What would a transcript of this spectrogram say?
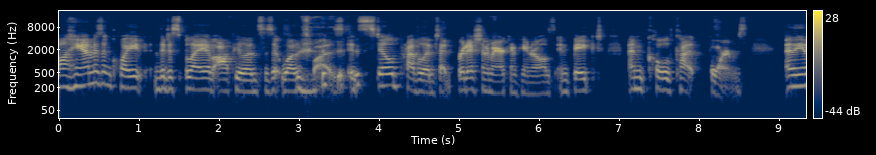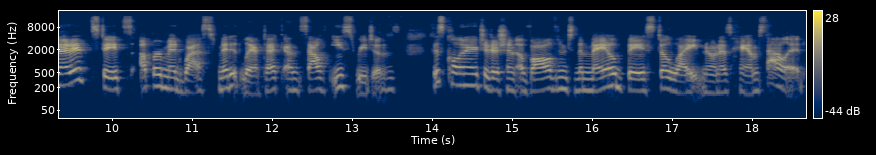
While ham isn't quite the display of opulence as it once was, it's still prevalent at British and American funerals in baked and cold cut forms. In the United States, upper Midwest, mid Atlantic, and Southeast regions, this culinary tradition evolved into the mayo based delight known as ham salad.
